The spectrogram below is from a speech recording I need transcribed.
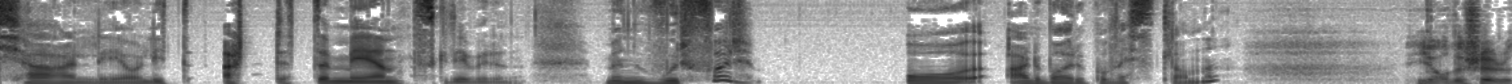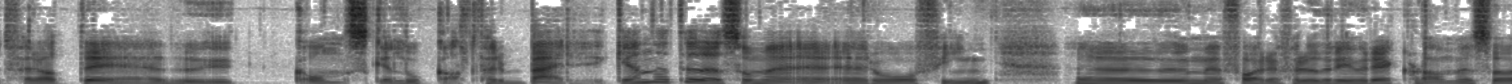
kjærlig og litt ertete ment, skriver hun. Men hvorfor? Og er det bare på Vestlandet? Ja, det ser ut for at det er ganske lokalt for Bergen, etter det som er, rå finn. Eh, Med fare for å drive reklame, så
